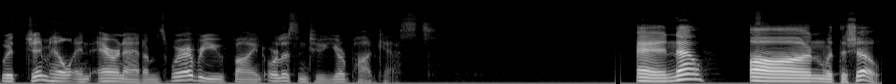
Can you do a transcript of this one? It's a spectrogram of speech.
with Jim Hill and Aaron Adams wherever you find or listen to your podcasts. And now, on with the show.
